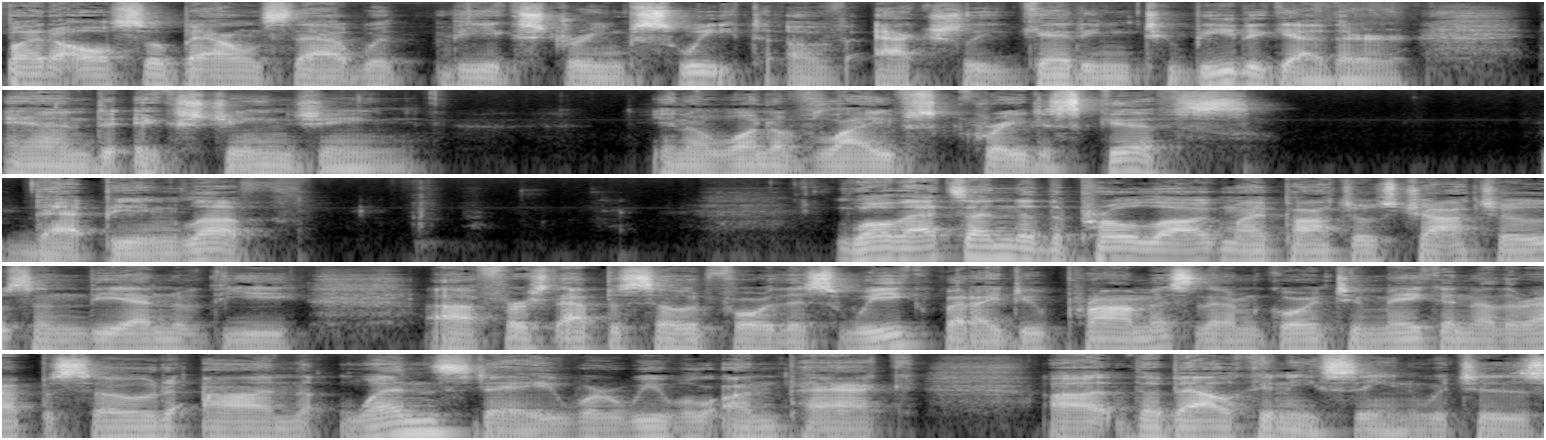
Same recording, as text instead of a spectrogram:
but also balance that with the extreme sweet of actually getting to be together and exchanging, you know, one of life's greatest gifts, that being love. Well, that's end of the prologue, my pachos chachos, and the end of the uh, first episode for this week. But I do promise that I'm going to make another episode on Wednesday where we will unpack uh, the balcony scene, which is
